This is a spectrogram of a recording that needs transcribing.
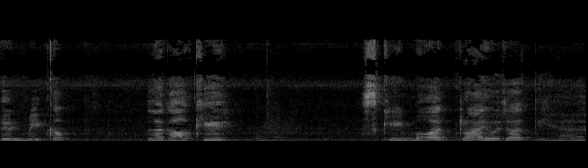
दिन मेकअप लगा के स्किन बहुत ड्राई हो जाती है।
